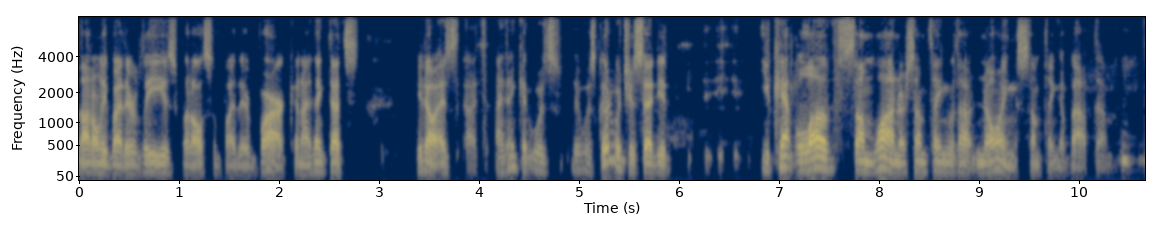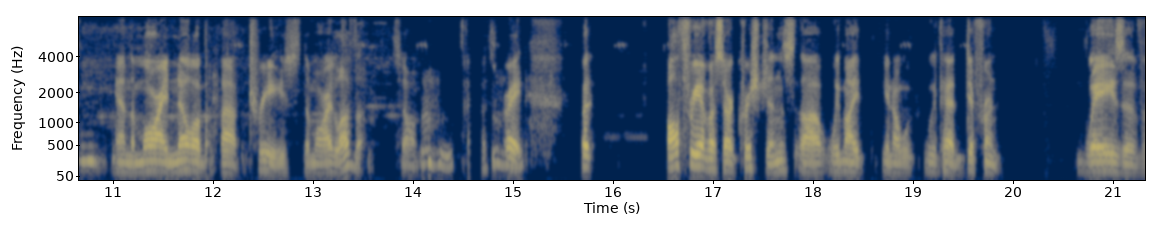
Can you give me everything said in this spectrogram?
not only by their leaves but also by their bark, and I think that's you know as I, th- I think it was it was good what you said. You you can't love someone or something without knowing something about them, mm-hmm. and the more I know about trees, the more I love them. So mm-hmm. that's mm-hmm. great all three of us are Christians. Uh, we might, you know, we've had different ways of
